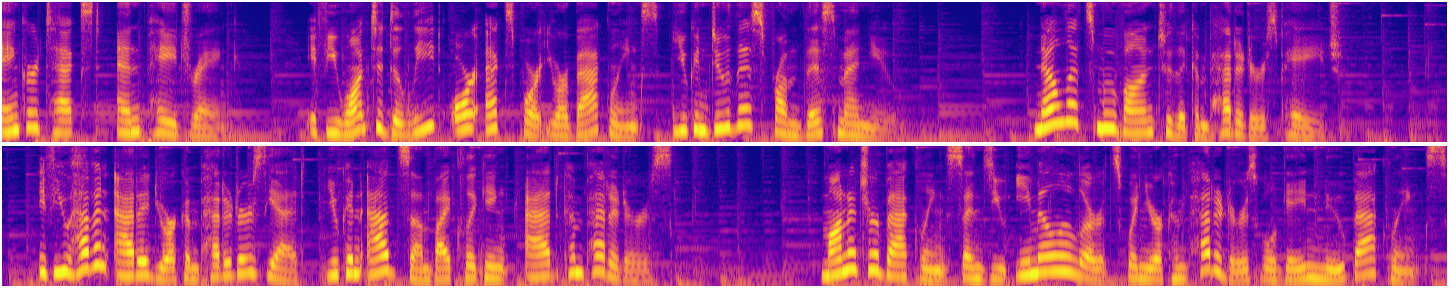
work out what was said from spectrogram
anchor text, and page rank. If you want to delete or export your backlinks, you can do this from this menu. Now let's move on to the competitors page. If you haven't added your competitors yet, you can add some by clicking Add Competitors. Monitor Backlinks sends you email alerts when your competitors will gain new backlinks.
